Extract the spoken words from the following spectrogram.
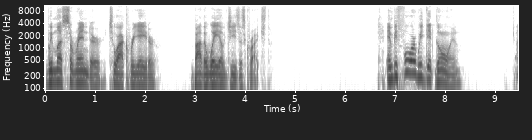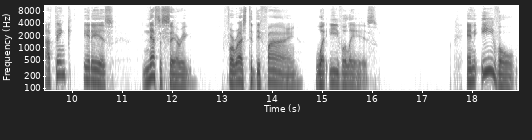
we must surrender to our Creator by the way of Jesus Christ. And before we get going, I think it is necessary for us to define what evil is. And evil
